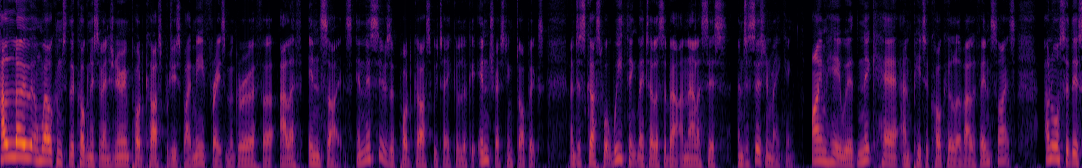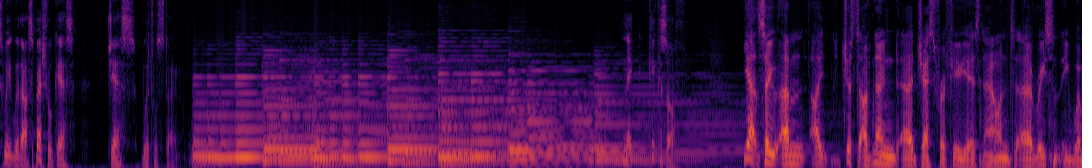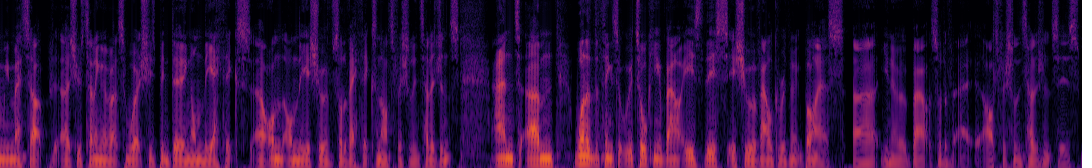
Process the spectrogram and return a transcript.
Hello and welcome to the Cognitive Engineering Podcast produced by me, Fraser McGruer, for Aleph Insights. In this series of podcasts, we take a look at interesting topics and discuss what we think they tell us about analysis and decision making. I'm here with Nick Hare and Peter Coghill of Aleph Insights, and also this week with our special guest, Jess Whittlestone. Nick, kick us off. Yeah, so um, I just I've known uh, Jess for a few years now, and uh, recently when we met up, uh, she was telling me about some work she's been doing on the ethics uh, on on the issue of sort of ethics and artificial intelligence. And um, one of the things that we're talking about is this issue of algorithmic bias. Uh, you know, about sort of uh, artificial intelligences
